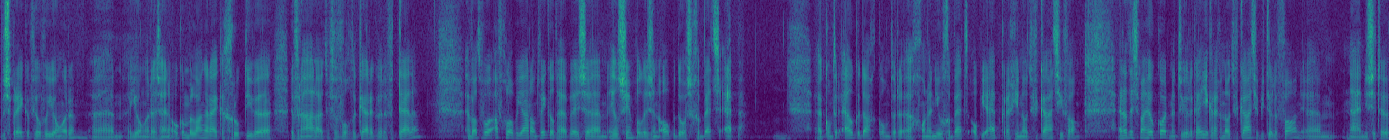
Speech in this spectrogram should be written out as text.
We spreken veel voor jongeren. Ehm, jongeren zijn ook een belangrijke groep die we de verhalen uit de vervolgde kerk willen vertellen. En wat we afgelopen jaren ontwikkeld hebben is ehm, heel simpel, is een open doors gebedsapp. Uh, komt er elke dag komt er uh, gewoon een nieuw gebed op je app, krijg je een notificatie van. En dat is maar heel kort natuurlijk. Hè. Je krijgt een notificatie op je telefoon. Um, nou, nu zitten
